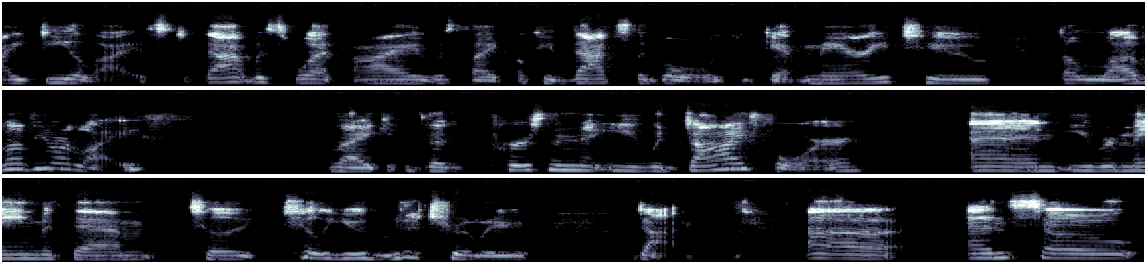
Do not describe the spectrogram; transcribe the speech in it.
idealized. That was what I was like, okay, that's the goal. You get married to the love of your life like the person that you would die for and you remain with them till till you literally die. Uh, and so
